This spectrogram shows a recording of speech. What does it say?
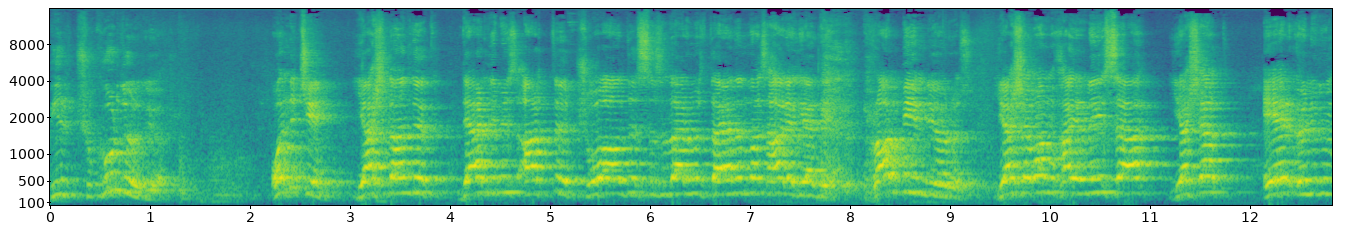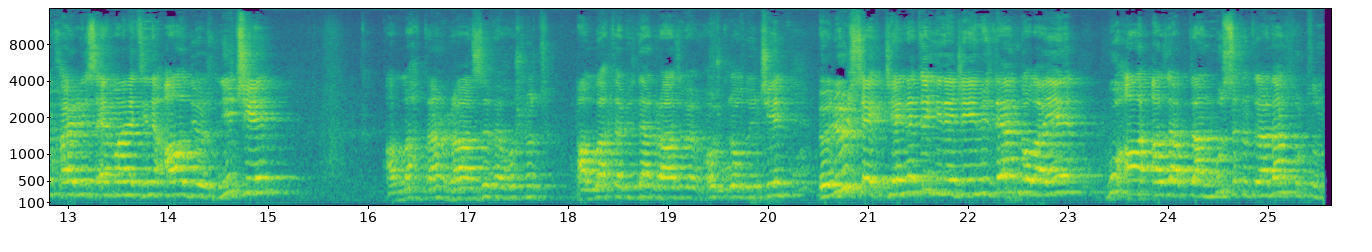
bir çukurdur diyor. Onun için yaşlandık, derdimiz arttı, çoğaldı, sızılarımız dayanılmaz hale geldi. Rabbim diyoruz, yaşamam hayırlıysa yaşat, eğer ölümüm hayırlıysa emanetini al diyoruz. Niçin? Allah'tan razı ve hoşnut. Allah da bizden razı ve hoşnut olduğu için ölürsek cennete gideceğimizden dolayı bu azaptan, bu sıkıntılardan kurtulmak.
